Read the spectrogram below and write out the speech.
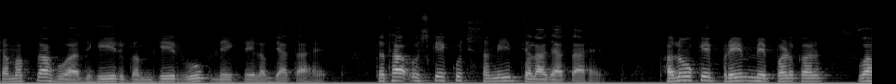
चमकता हुआ धीर, गंभीर रूप देखने लग जाता है तथा उसके कुछ समीप चला जाता है। फलों के प्रेम में पड़कर वह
